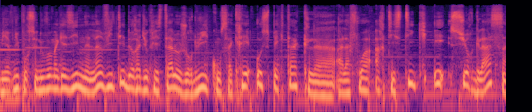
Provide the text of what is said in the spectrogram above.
et bienvenue pour ce nouveau magazine, l'invité de Radio Cristal, aujourd'hui consacré au spectacle à la fois artistique et sur glace.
